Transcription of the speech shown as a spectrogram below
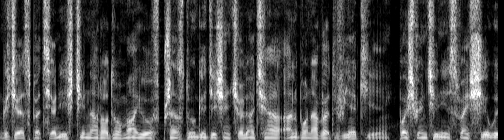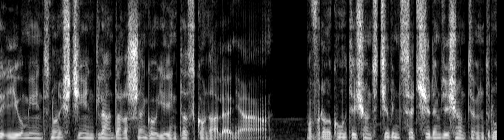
gdzie specjaliści narodu Majów przez długie dziesięciolecia albo nawet wieki poświęcili swe siły i umiejętności dla dalszego jej doskonalenia. W roku 1972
